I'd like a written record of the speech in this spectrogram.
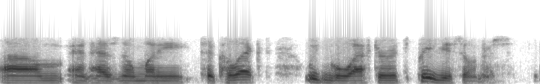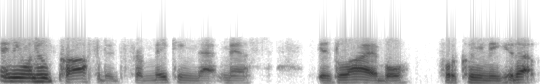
um, and has no money to collect. We can go after its previous owners. Anyone who profited from making that mess is liable for cleaning it up.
